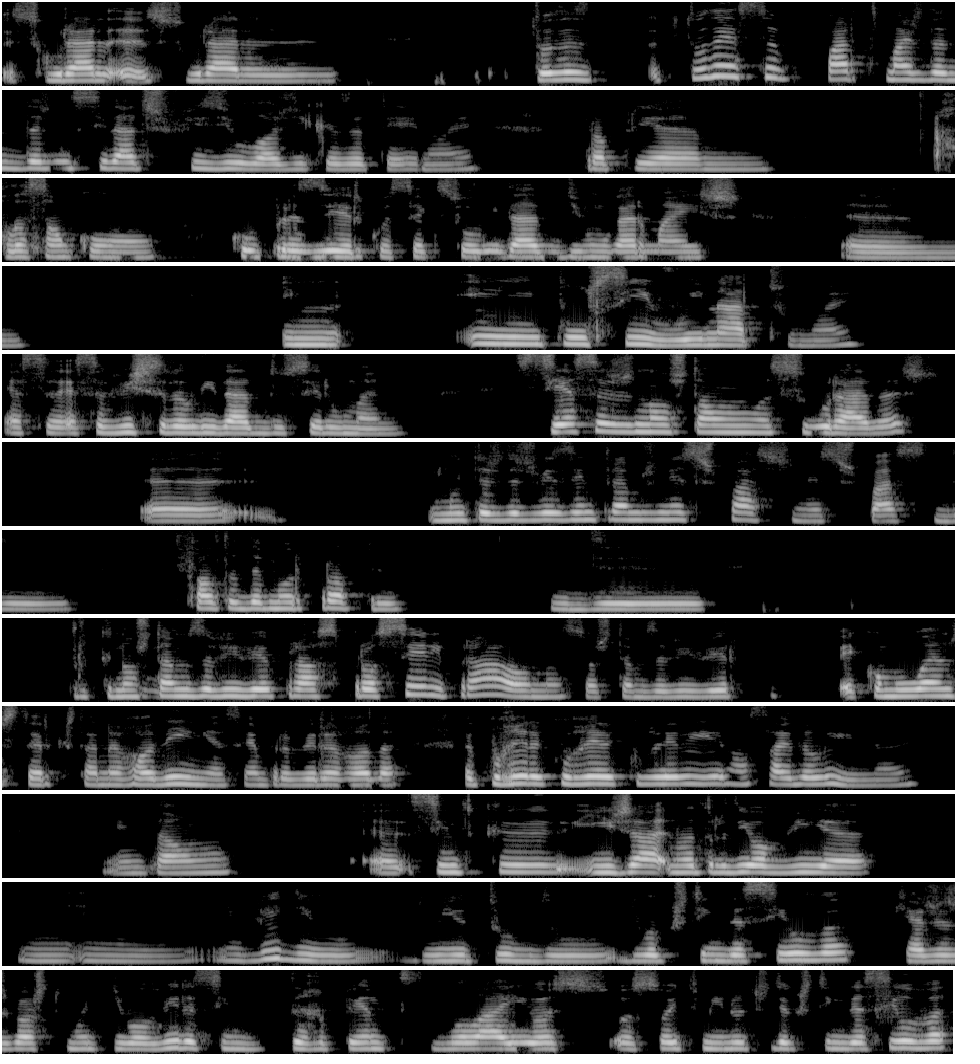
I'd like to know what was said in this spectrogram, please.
assegurar, assegurar eh, toda, toda essa parte mais da, das necessidades fisiológicas até, não é? A própria hum, relação com, com o prazer, com a sexualidade de um lugar mais hum, in, impulsivo, inato, não é? Essa, essa visceralidade do ser humano. Se essas não estão asseguradas, uh, muitas das vezes entramos nesse espaço, nesse espaço de, de falta de amor próprio e de porque não estamos a viver para para o ser e para a alma, só estamos a viver é como o hamster que está na rodinha, sempre a ver a roda a correr, a correr, a correr e não sai dali, não é? Então uh, sinto que, e já no outro dia ouvia um, um, um vídeo do YouTube do, do Agostinho da Silva, que às vezes gosto muito de ouvir, assim de repente vou lá e ouço, 8 minutos de Agostinho da Silva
